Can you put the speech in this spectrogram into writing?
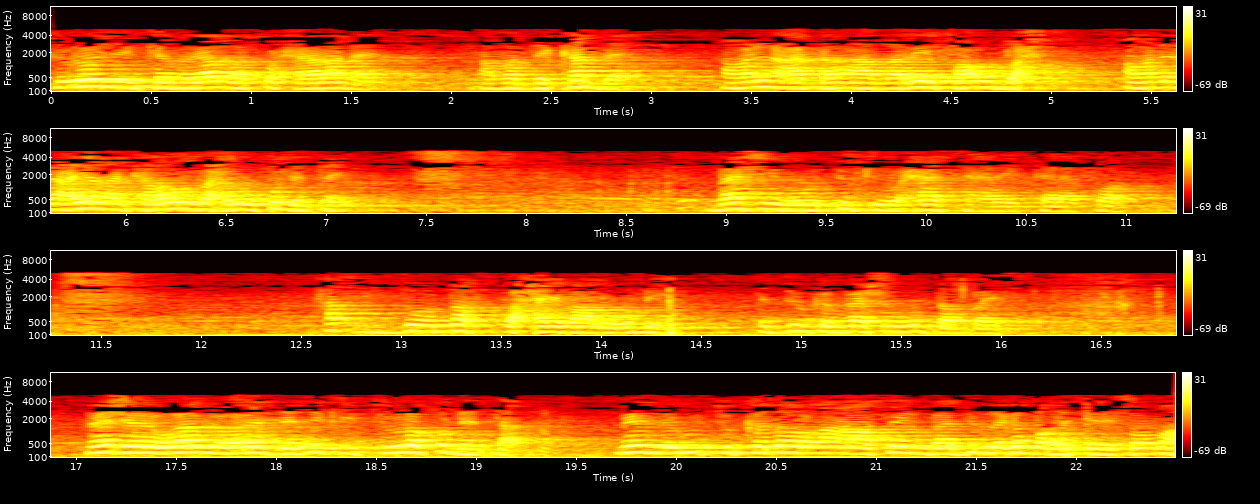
tulooyinka magaalada ku xeerane ama dikadhe ama dhinaca kale aadariifa u bax ama dhinacyadan kale u bax wuu ku dhintay. Meeshiiba wadunkii waxaa sahlay telefoon. Hadduu naf baxay baa lagu dhihi. Adduunka meesha ugu dambaysa meesha hore waagi hore dee ninkii tuulo ku dhinta meel lagu tukadoo la aasay baa dib laga baqli jiray sooma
